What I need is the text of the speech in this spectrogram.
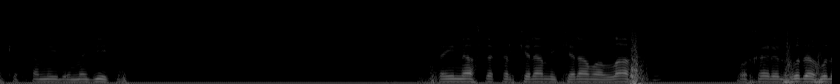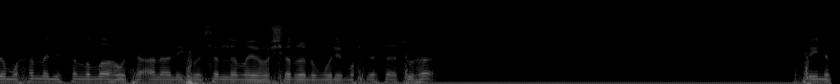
إنك حميد مجيد. فإن أصدق الكلام كلام الله وخير الهدى هدى محمد صلى الله تعالى عليه وسلم وشر الأمور محدثاتها. فإن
